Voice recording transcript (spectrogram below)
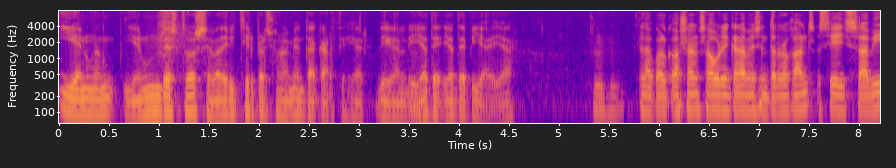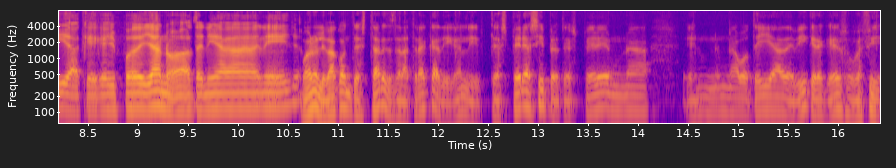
I en un, i en un d'estos se va dirigir personalment a Cartier, diguent-li, ja te, ja te pillaré, ja. La qual cosa ens hauria encara més interrogants si ell sabia que aquell poder ja no la tenia en ell. Bueno, li va contestar des de la traca, diguent-li, t'espera sí, però t'espera en una, en una botella de vi, crec que és, o en fi,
